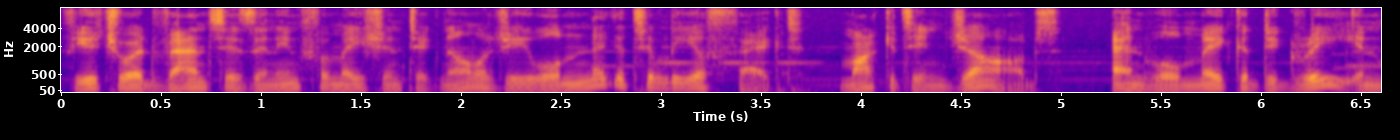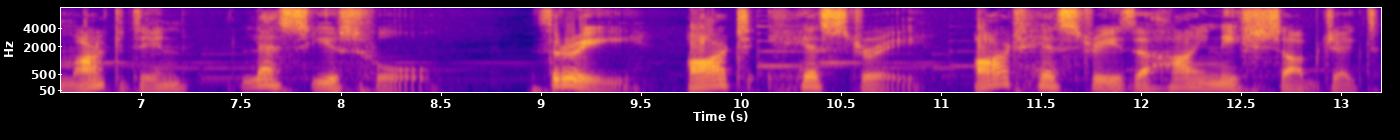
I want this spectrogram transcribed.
Future advances in information technology will negatively affect marketing jobs and will make a degree in marketing less useful. 3. Art History Art history is a high niche subject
